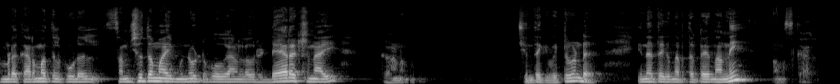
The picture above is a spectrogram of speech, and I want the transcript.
നമ്മുടെ കർമ്മത്തിൽ കൂടുതൽ സംശുദ്ധമായി മുന്നോട്ട് പോകാനുള്ള ഒരു ഡയറക്ഷനായി കാണുന്നു. ചിന്തയ്ക്ക് വിട്ടുകൊണ്ട് ഇന്നത്തേക്ക് നിർത്തട്ടെ. നന്ദി. നമസ്കാരം.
